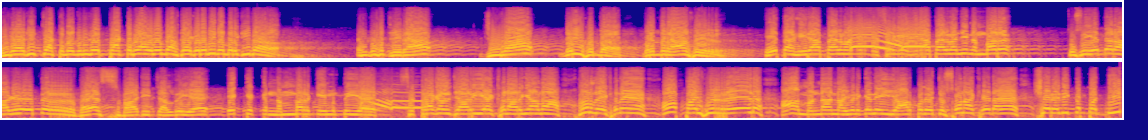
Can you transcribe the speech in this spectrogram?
ਹੀਰਾ ਜੀ, ਝੱਟ ਮੰਗਣੀ ਦੇ ਪੱਟ ਪਿਆ ਉਦੋਂ ਦੱਸਦਾ ਕਰੋ ਵੀ ਨੰਬਰ ਕਿਹਦਾ। ਇਹਦਾ ਜੇਰਾ, ਜੀਰਾ ਨਹੀਂ ਹੁੰਦਾ। ਬਰਿੰਦਰ ਫਿਰ। ਇਹ ਤਾਂ ਹੀਰਾ ਪਹਿਲਵਾਨ ਜੀ ਦੱਸਣਗੇ। ਹੀਰਾ ਪਹਿਲਵਾਨ ਜੀ, ਨੰਬਰ ਤੁਸੀਂ ਇੱਧਰ ਆ ਗਏ, ਉਧਰ ਬਹਿਸਬਾਜ਼ੀ ਚੱਲ ਰਹੀ ਹੈ। ਇੱਕ ਇੱਕ ਨੰਬਰ ਕੀਮਤੀ ਹੈ। ਸਟਰਗਲ ਜਾਰੀ ਹੈ ਖਿਡਾਰੀਆਂ ਦਾ। ਹੁਣ ਦੇਖਦੇ ਆ ਆ ਪਾਈ ਫਿਰ ਰੇਡ। ਆ ਮੁੰਡਾ ਨਵੀਨ ਕਹਿੰਦੇ, ਯੂਰਪ ਦੇ ਵਿੱਚ ਸੋਹਣਾ ਖੇਡ ਹੈ ਸ਼ੇਰੇ ਦੀ ਕਬੱਡੀ।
